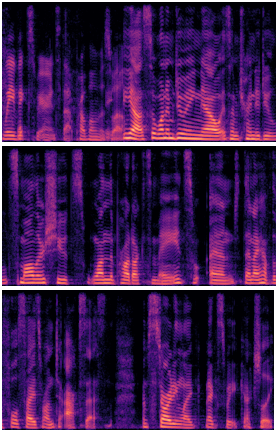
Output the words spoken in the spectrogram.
We've experienced that problem as well. Yeah, so what I'm doing now is I'm trying to do smaller shoots when the product's made, so, and then I have the full size run to access. I'm starting like next week actually,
